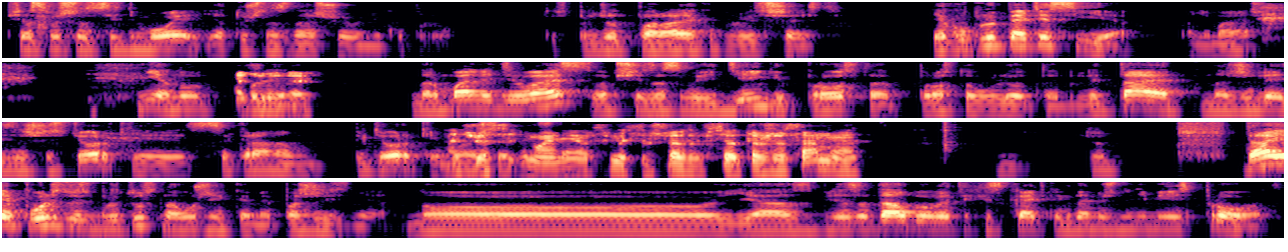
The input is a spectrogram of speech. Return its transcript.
сейчас вышел седьмой, я точно знаю, что я его не куплю. То есть придет пора, я куплю S6. Я куплю 5 SE, понимаешь? Не, ну, А блин, нормальный девайс вообще за свои деньги просто, просто улетный. Летает на железе шестерки с экраном пятерки. А что седьмой. В смысле, что все то же самое? Да, я пользуюсь Bluetooth наушниками по жизни, но я, я задалбывает их искать, когда между ними есть провод.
